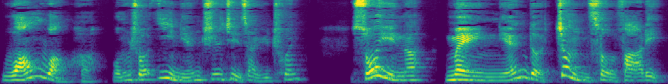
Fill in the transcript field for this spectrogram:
往往哈我们说一年之计在于春，所以呢每年的政策发力。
